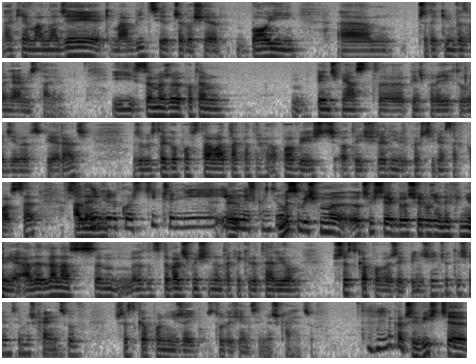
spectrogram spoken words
jakie ma nadzieje, jakie ma ambicje, czego się boi, przed jakimi wyzwaniami staje. I chcemy, żeby potem pięć miast, e, pięć projektów będziemy wspierać, żeby z tego powstała taka trochę opowieść o tej średniej wielkości miastach w Polsce. Średniej ale nie... wielkości, czyli ilu e, mieszkańców? My sobie, oczywiście jakby to się różnie definiuje, ale dla nas zdecydowaliśmy się na takie kryterium wszystko powyżej 50 tysięcy mieszkańców, wszystko poniżej 100 tysięcy mieszkańców. Mhm. Tak oczywiście,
